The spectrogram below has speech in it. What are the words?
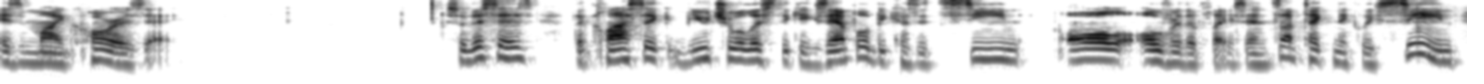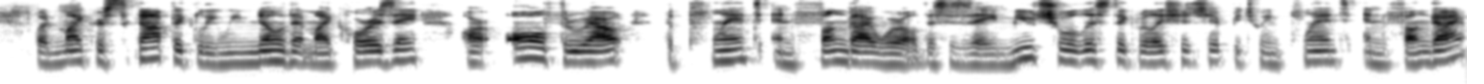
is mycorrhizae. So this is the classic mutualistic example because it's seen all over the place. And it's not technically seen, but microscopically we know that mycorrhizae are all throughout the plant and fungi world. This is a mutualistic relationship between plant and fungi.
